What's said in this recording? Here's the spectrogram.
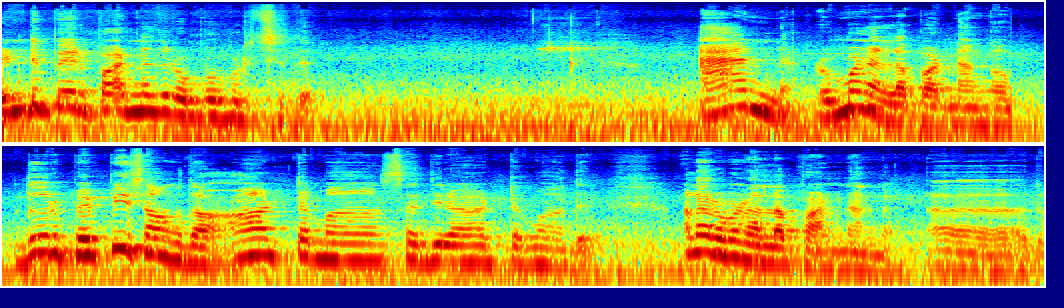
ரெண்டு பேர் பாடினது ரொம்ப பிடிச்சது. ஆன் ரொம்ப நல்லா பாடினாங்க. இது ஒரு பெப்பி சாங் தான். ஆட்டமா சதிரா ஆட்டமா அது. ஆனால் ரொம்ப நல்லா பாடினாங்க. அது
